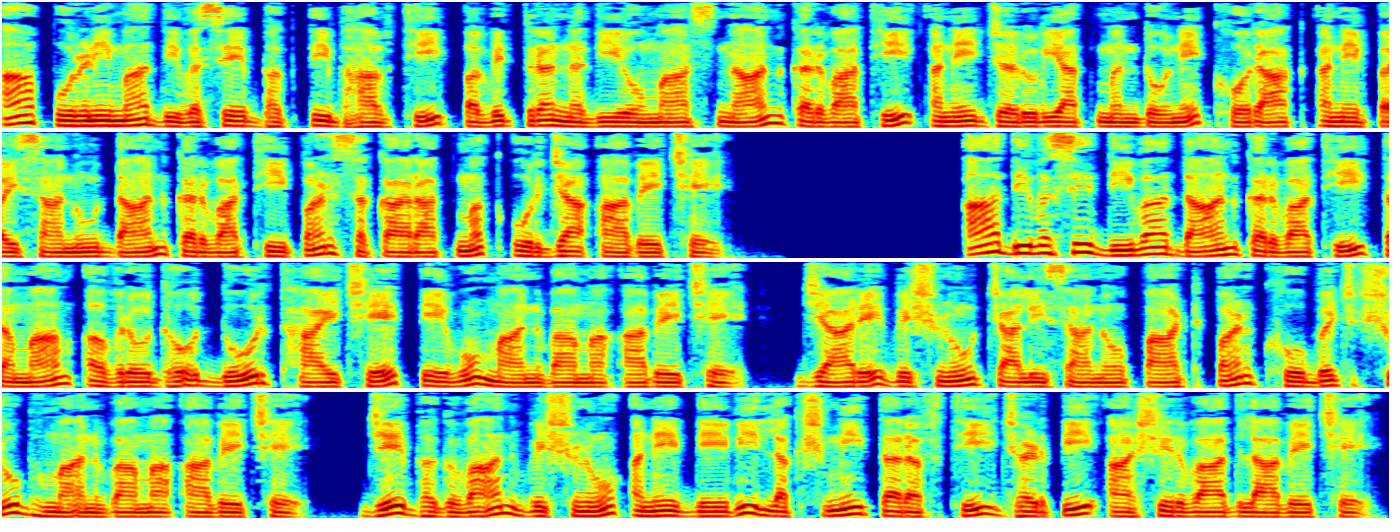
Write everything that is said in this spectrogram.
આ પૂર્ણિમા દિવસે ભક્તિભાવથી પવિત્ર નદીઓમાં સ્નાન કરવાથી અને જરૂરિયાતમંદોને ખોરાક અને પૈસાનું દાન કરવાથી પણ સકારાત્મક ઊર્જા આવે છે. આ દિવસે દીવા દાન કરવાથી તમામ અવરોધો દૂર થાય છે તેવું માનવામાં આવે છે. જ્યારે વિષ્ણુ ચાલીસાનો પાઠ પણ ખૂબ જ શુભ માનવામાં આવે છે. જે ભગવાન વિષ્ણુ અને દેવી લક્ષ્મી તરફથી ઝડપી આશીર્વાદ લાવે છે.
